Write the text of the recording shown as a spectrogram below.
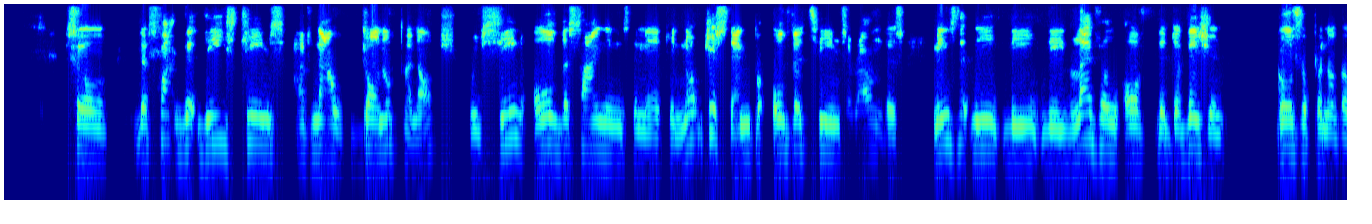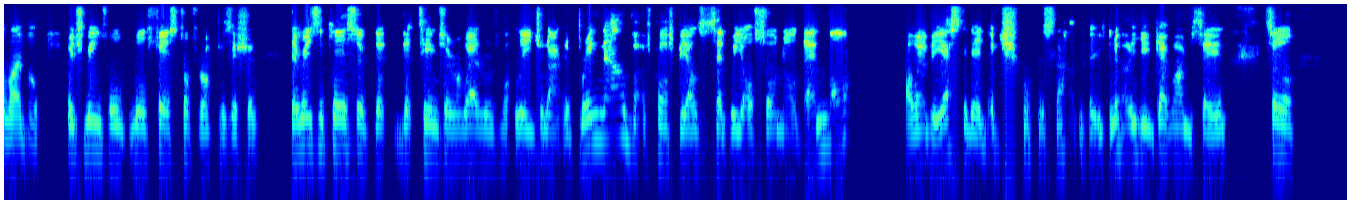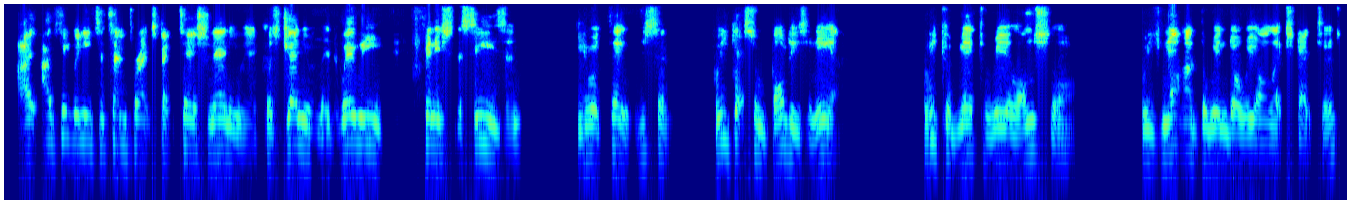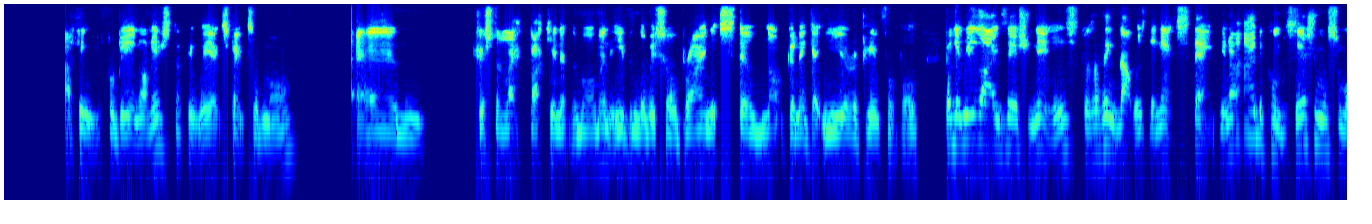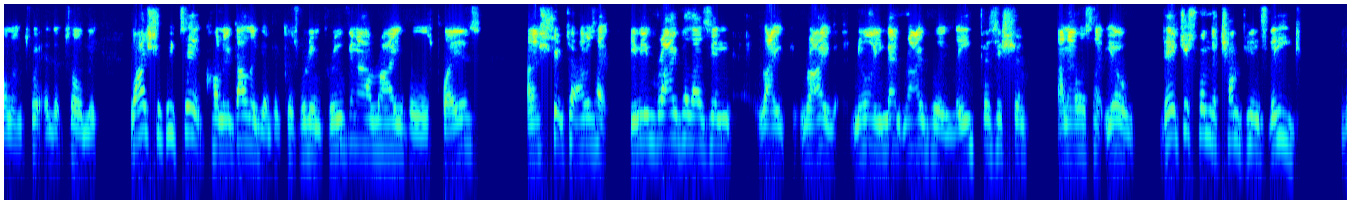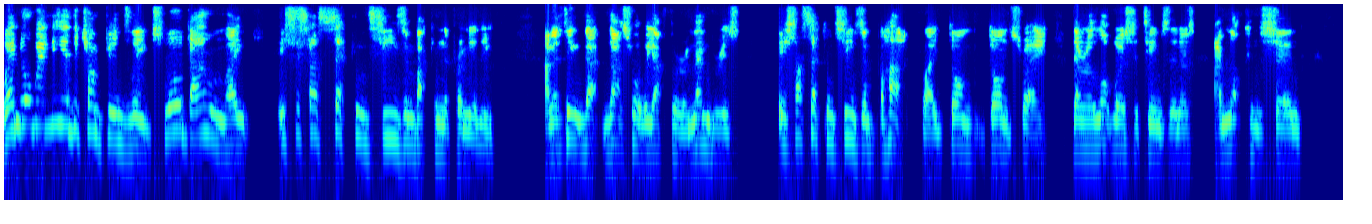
So the fact that these teams have now gone up a notch, we've seen all the signings they're making, not just them, but other teams around us, means that the the the level of the division goes up another level, which means we'll we'll face tougher opposition. There is a case of that that teams are aware of what Leeds United bring now, but of course Bielsa said we also know them more. However, yesterday they us that. You know, you get what I'm saying. So I, I think we need to temper expectation anyway, because genuinely, the way we finish the season, you would think, listen, if we get some bodies in here, we could make a real onslaught. We've not had the window we all expected. I think, if we're being honest, I think we expected more. Um, just a left back in at the moment, even though we saw Brian, it's still not going to get you European football. But the realization is, because I think that was the next step, you know, I had a conversation with someone on Twitter that told me, why should we take Conor Gallagher? Because we're improving our rivals' players. And I stripped it. I was like, you mean rival as in like rival? No, he meant rival in league position. And I was like, yo, they just won the Champions League. We're nowhere near the Champions League. Slow down. Like, it's just our second season back in the Premier League. And I think that that's what we have to remember is it's our second season back. Like, don't don't sweat it. There are a lot worse teams than us. I'm not concerned.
